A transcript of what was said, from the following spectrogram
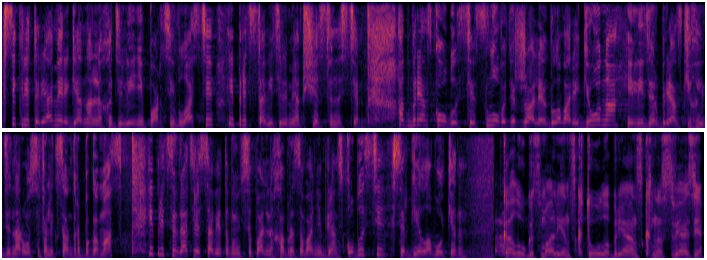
с секретарями региональных отделений партии власти и представителями общественности. От Брянской области слово держали глава региона и лидер брянских единороссов Александр Богомаз и председатель Совета муниципальных образований Брянской области Сергей Лавокин. Калуга, Смоленск, Тула, Брянск на связи.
